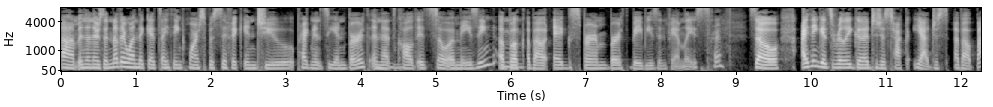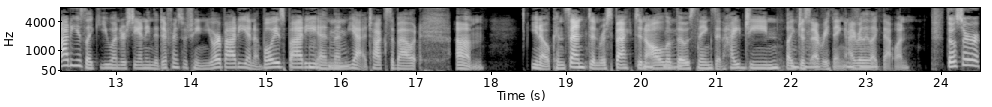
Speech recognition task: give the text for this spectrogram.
Um, and then there's another one that gets, I think, more specific into pregnancy and birth, and that's Mhm. called It's So Amazing, a Mm. book about eggs, sperm, birth, babies, and families. Okay. So I think it's really good to just talk, yeah, just about bodies, like you understanding the difference between your body and a boy's body. And then, Mhm. yeah, it talks about, um, you know, consent and respect and all of Mhm. those things and hygiene, like just Mhm. everything. I really like that one. Those are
